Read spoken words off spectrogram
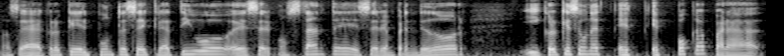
O sea, creo que el punto es ser creativo, es ser constante, es ser emprendedor y creo que es una época para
